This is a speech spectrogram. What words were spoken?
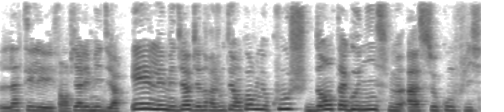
la télé, enfin via les médias. Et les médias viennent rajouter encore une couche d'antagonisme à ce conflit.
